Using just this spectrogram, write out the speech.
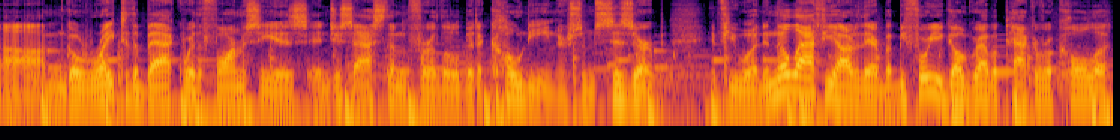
Um, go right to the back where the pharmacy is and just ask them for a little bit of codeine or some sizzurp, if you would. And they'll laugh you out of there. But before you go, grab a pack of Ricola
